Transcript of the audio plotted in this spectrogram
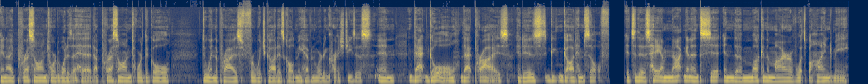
and I press on toward what is ahead. I press on toward the goal to win the prize for which God has called me heavenward in Christ Jesus. And that goal, that prize, it is God Himself. It's this hey, I'm not going to sit in the muck and the mire of what's behind me.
